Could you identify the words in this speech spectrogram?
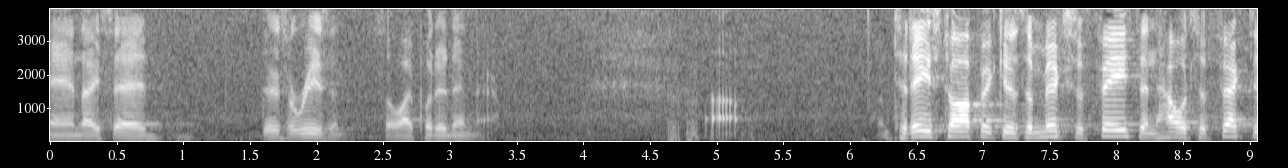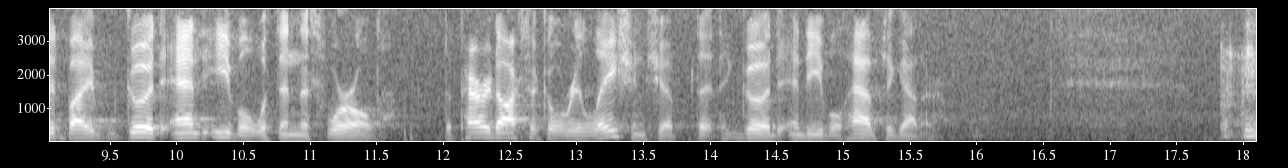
and I said, there's a reason. So I put it in there. Um, today's topic is a mix of faith and how it's affected by good and evil within this world, the paradoxical relationship that good and evil have together.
